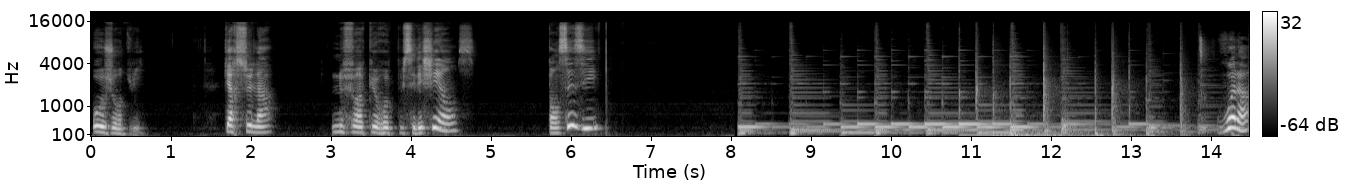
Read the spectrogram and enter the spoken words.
aujourd'hui, car cela ne fera que repousser l'échéance. Pensez-y. Voilà,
